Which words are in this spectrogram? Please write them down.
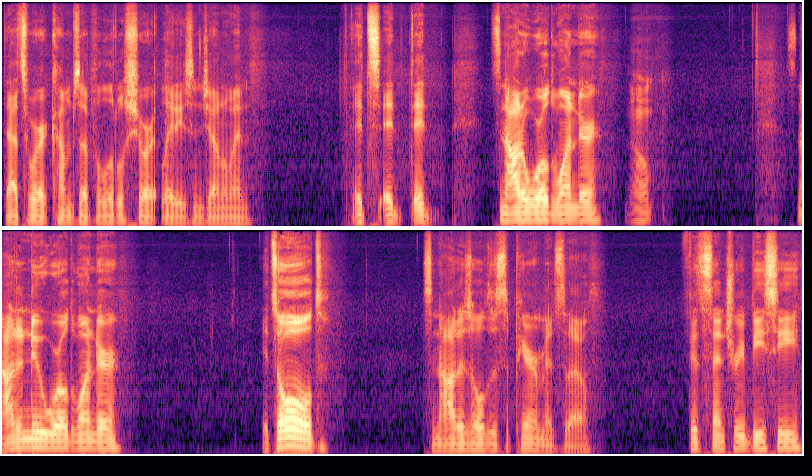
That's where it comes up a little short, ladies and gentlemen. It's it it it's not a world wonder. Nope. It's not a new world wonder. It's old. It's not as old as the pyramids though. 5th century BC.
